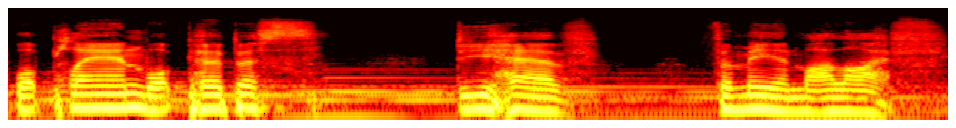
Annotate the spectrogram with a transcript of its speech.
What plan, what purpose do you have for me in my life?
